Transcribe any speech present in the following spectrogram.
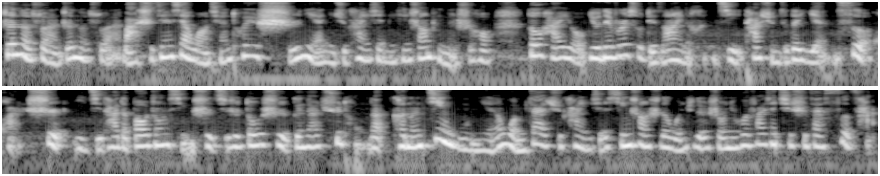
真的算，真的算。把时间线往前推十年，你去看一些明星商品的时候，都还有 universal design 的痕迹。它选择的颜色、款式以及它的包装形式，其实都是更加趋同的。可能近五年我们再去。去看一些新上市的文具的时候，你会发现，其实，在色彩、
